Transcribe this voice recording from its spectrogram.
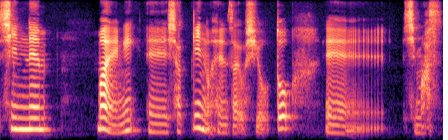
新年前に、えー借金の返済をしようと、えーします。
